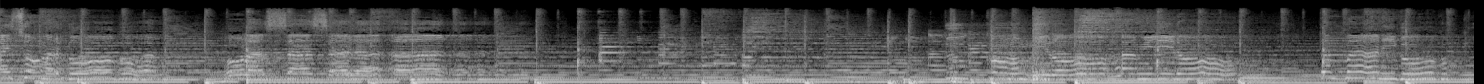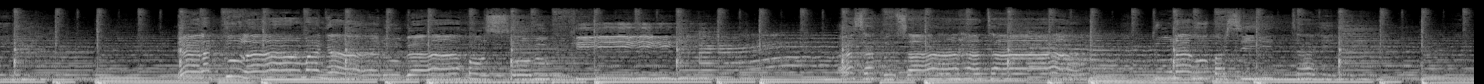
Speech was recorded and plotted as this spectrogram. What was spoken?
Ai so margogoa Ola sasadaan Tu kolong miro hamiro Tampani gogoki Dalam kula mangaduga hosoruki Asa tu sahata Tunahu parsitai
